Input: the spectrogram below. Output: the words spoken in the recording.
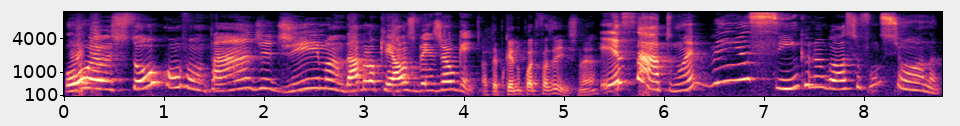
ou eu estou com vontade de mandar bloquear os bens de alguém. Até porque não pode fazer isso, né? Exato, não é bem assim que o negócio funciona.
